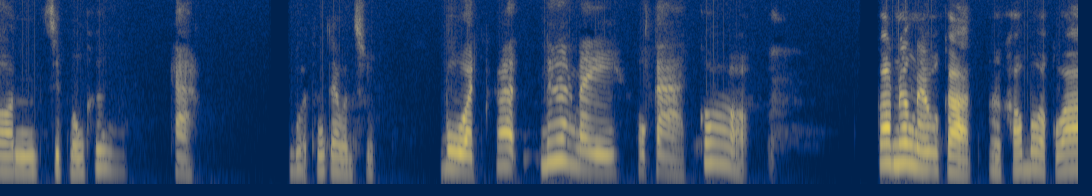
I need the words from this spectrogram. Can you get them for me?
อนสิบโมงครึ่งๆค่ะ บวชตั้งแต่วันศุกร์บวชก็เนื่องในโอกาสก็ ก็เนื่องในโอกาสเอ่อเขาบอกว่า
